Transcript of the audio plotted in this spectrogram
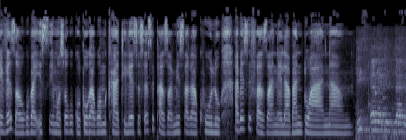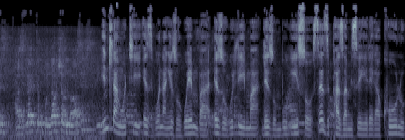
eveza ukuba isimo sokuguquka komkhathi lesi sesiphazamisa kakhulu abesifazane labantwana. Inhlangothi ezibona ngezokwemba ezokulima lezombukiso seziphazamisekile kakhulu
